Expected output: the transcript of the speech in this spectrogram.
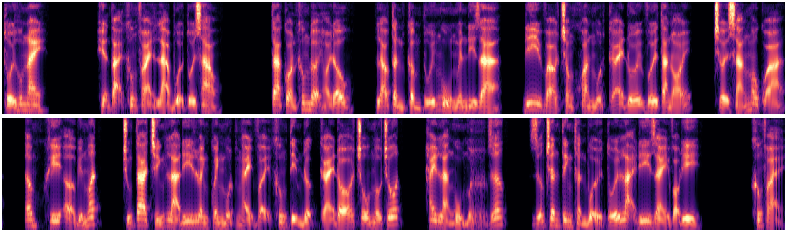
Tối hôm nay? Hiện tại không phải là buổi tối sao? Ta còn không đợi hỏi đâu, lão tần cầm túi ngủ nguyên đi ra, đi vào trong khoan một cái đối với ta nói, trời sáng mau quá, âm khi ở biến mất, chúng ta chính là đi loanh quanh một ngày vậy không tìm được cái đó chỗ mấu chốt, hay là ngủ một giấc? Dưỡng chân tinh thần buổi tối lại đi giày vào đi. Không phải,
